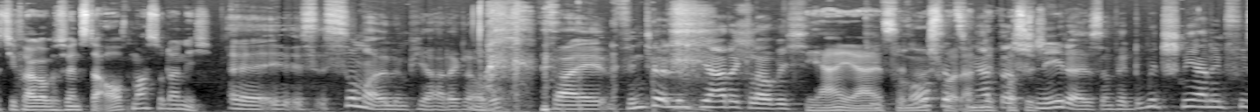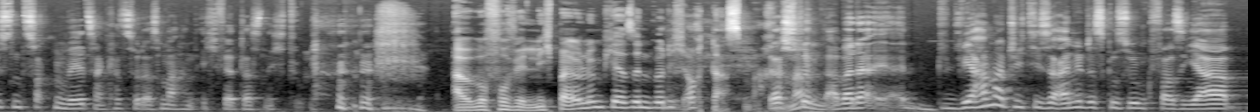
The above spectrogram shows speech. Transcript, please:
Ist die Frage, ob du das Fenster aufmachst oder nicht. Äh, es ist Sommerolympiade, glaube ich. Weil Winterolympiade, glaube ich, ja, ja, die Voraussetzung hat, dass Schnee da ist. Und wenn du mit Schnee an den Füßen zocken willst, dann kannst du das machen. Ich werde das nicht tun. aber bevor wir nicht bei Olympia sind, würde ich auch das machen. Das ne? stimmt, aber da, wir haben natürlich diese eine Diskussion quasi, ja,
